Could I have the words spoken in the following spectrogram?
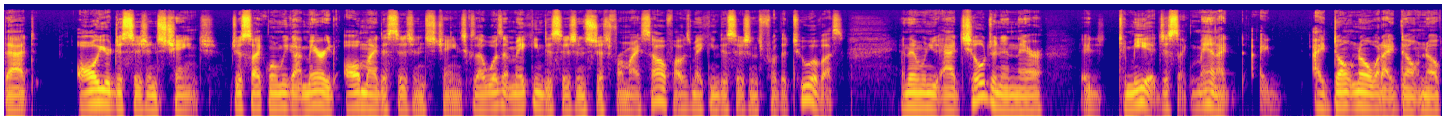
that all your decisions change. Just like when we got married, all my decisions changed because I wasn't making decisions just for myself. I was making decisions for the two of us. And then when you add children in there, it, to me, it just like, man, I, I, I don't know what I don't know.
